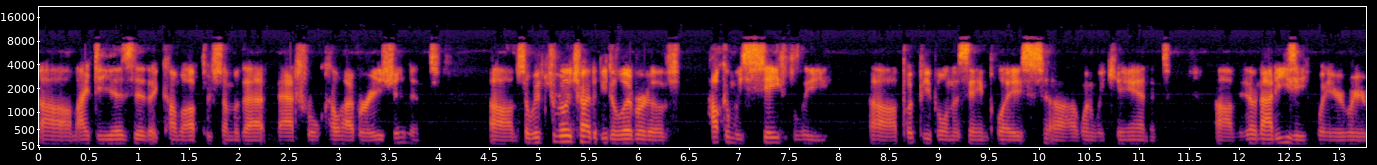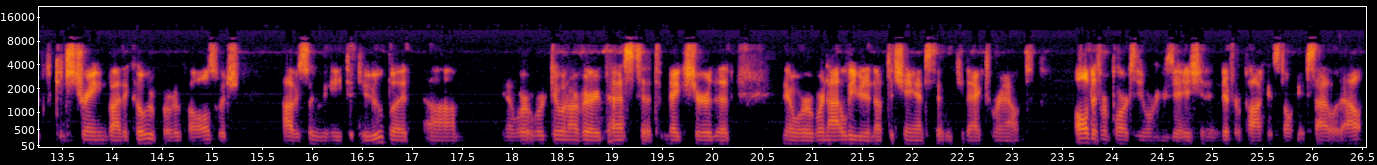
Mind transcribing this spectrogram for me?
um, ideas that, that come up through some of that natural collaboration. And um, so we've really tried to be deliberate of how can we safely uh, put people in the same place uh, when we can. And um, you know, not easy when you're, when you're constrained by the COVID protocols, which obviously we need to do. But um, you know, we're, we're doing our very best to, to make sure that you know we're, we're not leaving enough the chance that we connect around all different parts of the organization and different pockets don't get siloed out.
